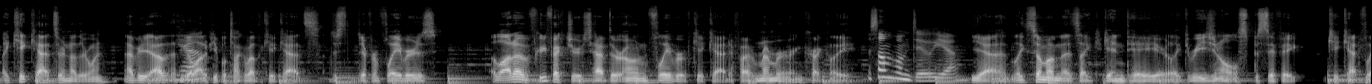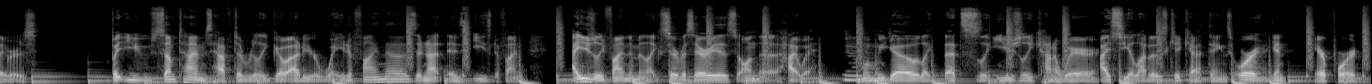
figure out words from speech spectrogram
like Kit Kats are another one. I, mean, I think a lot of people talk about the Kit Kats, just different flavors. A lot of prefectures have their own flavor of Kit Kat, if I remember correctly. Some of them do, yeah. Yeah, like some of them that's like gentei or like the regional specific Kit Kat flavors. But you sometimes have to really go out of your way to find those. They're not as easy to find. I usually find them in like service areas on the highway. Mm. When we go, like that's like usually kind of where I see a lot of those Kit Kat things. Or again, airport.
